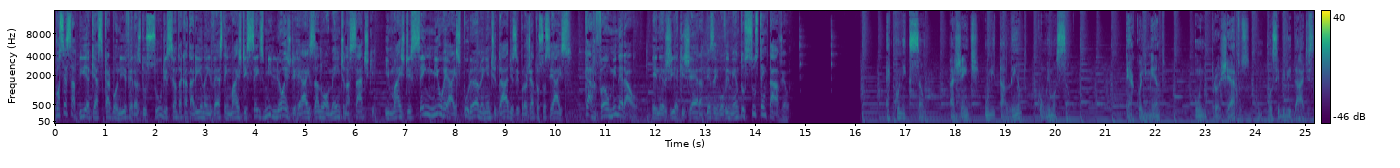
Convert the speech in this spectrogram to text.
Você sabia que as carboníferas do sul de Santa Catarina investem mais de 6 milhões de reais anualmente na SATIC e mais de 100 mil reais por ano em entidades e projetos sociais? Carvão Mineral. Energia que gera desenvolvimento sustentável. É conexão. A gente une talento com emoção. É acolhimento. Une projetos com possibilidades.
